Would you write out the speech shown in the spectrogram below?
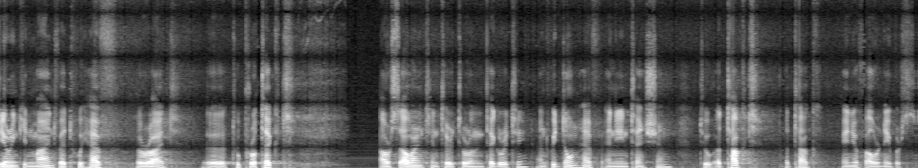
bearing in mind that we have a right uh, to protect our sovereignty and territorial integrity, and we don't have any intention to attack, attack any of our neighbors.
